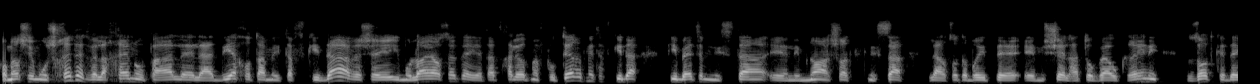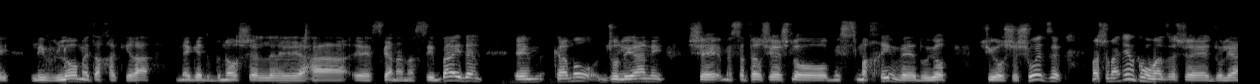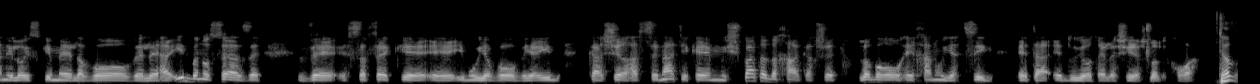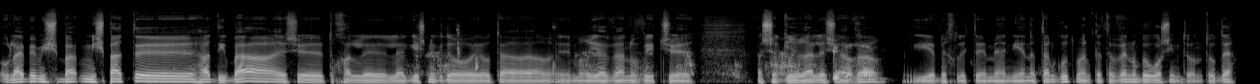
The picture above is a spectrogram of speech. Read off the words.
הוא אומר שהיא מושחתת ולכן הוא פעל אה, להדיח אותה מתפקידה ושאם הוא לא היה עושה את זה היא הייתה צריכה להיות מפוטרת מתפקידה כי היא בעצם ניסתה אה, למנוע אשרת כניסה לארצות הברית אה, של התובע האוקראיני זאת כדי לבלום את החקירה נגד בנו של סגן הנשיא ביידן כאמור ג'וליאני שמספר שיש לו מסמכים ועדויות שיאוששו את זה. מה שמעניין כמובן זה שג'וליאני לא הסכים לבוא ולהעיד בנושא הזה, וספק אה, אה, אם הוא יבוא ויעיד כאשר הסנאט יקיים משפט הדחה, כך שלא ברור היכן הוא יציג את העדויות האלה שיש לו לכאורה. טוב, אולי במשפט אה, הדיבה שתוכל להגיש נגדו אותה מריה איבנוביץ', השגרירה לשעבר, יהיה בהחלט מעניין. נתן גוטמן, כתבנו בוושינגטון, תודה.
